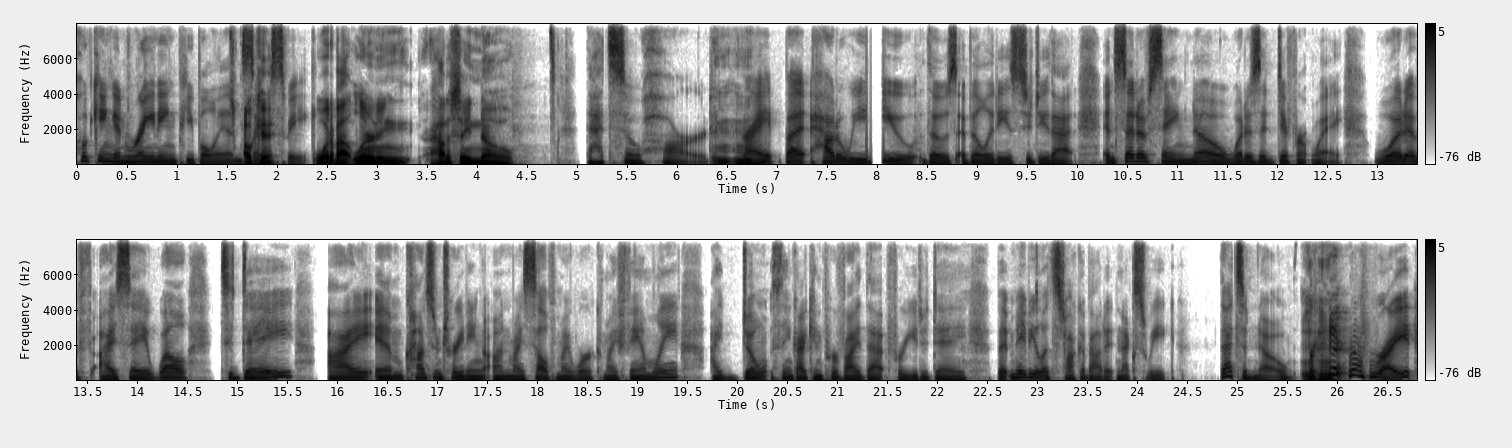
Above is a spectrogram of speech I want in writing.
hooking and reining people in, so Okay. to speak. What about learning how to say no? That's so hard, Mhm. right? But how do we you those abilities to do that? Instead of saying no, what is a different way? What if I say, well, today I am concentrating on myself, my work, my family. I don't think I can provide that for you today, but maybe let's talk about it next week. That's a no, right?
